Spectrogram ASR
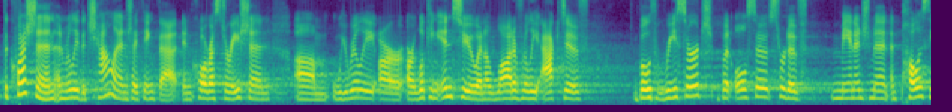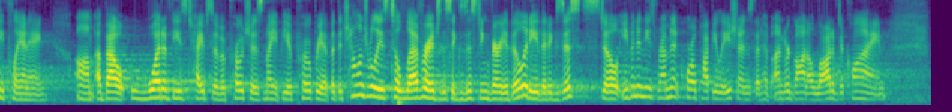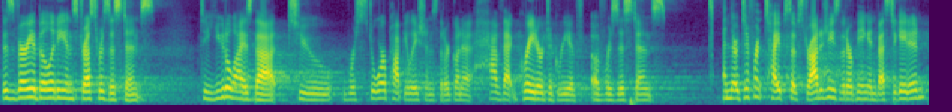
the question and really the challenge, I think that in coral restoration, um, we really are, are looking into and a lot of really active both research, but also sort of management and policy planning um, about what of these types of approaches might be appropriate. But the challenge really is to leverage this existing variability that exists still, even in these remnant coral populations that have undergone a lot of decline. This variability and stress resistance, to utilize that to restore populations that are going to have that greater degree of, of resistance. And there are different types of strategies that are being investigated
